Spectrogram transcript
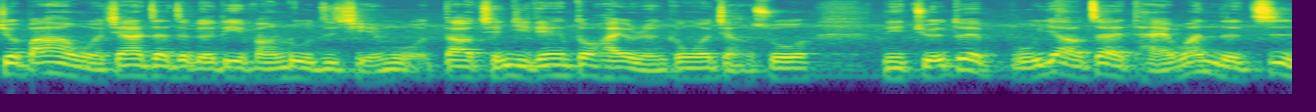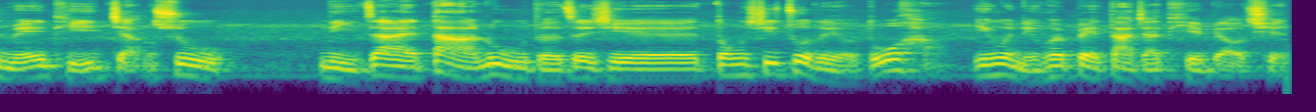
就包含我现在在这个地方录制节目，到前几天都还有人跟我讲说，你绝对不要在台湾的自媒体讲述你在大陆的这些东西做的有多好，因为你会被大家贴标签。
